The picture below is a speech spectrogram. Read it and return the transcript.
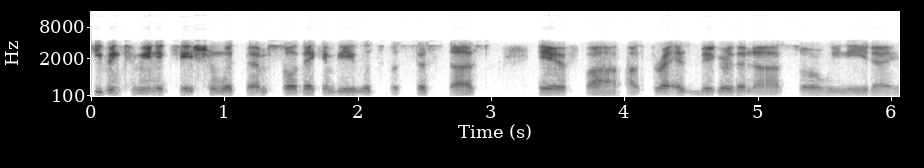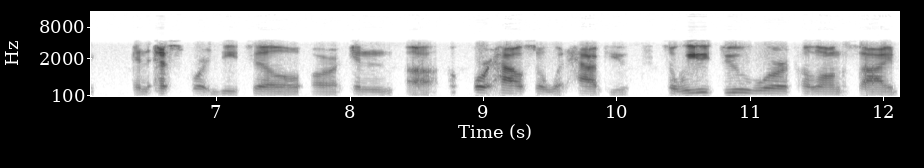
keep in communication with them so they can be able to assist us if uh, a threat is bigger than us or we need a an escort detail or in uh, a courthouse or what have you. So we do work alongside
